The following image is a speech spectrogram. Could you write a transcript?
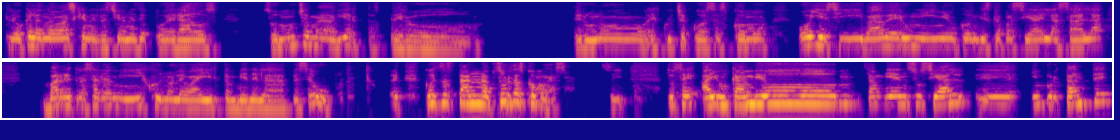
Creo que las nuevas generaciones de apoderados son mucho más abiertas, pero, pero uno escucha cosas como, oye, si va a haber un niño con discapacidad en la sala, va a retrasar a mi hijo y no le va a ir también en la PCU. Cosas tan absurdas como esa. ¿sí? Entonces, hay un cambio también social eh, importante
